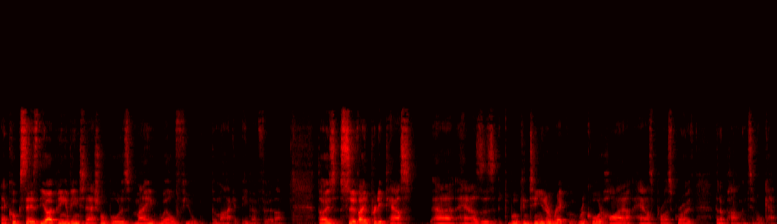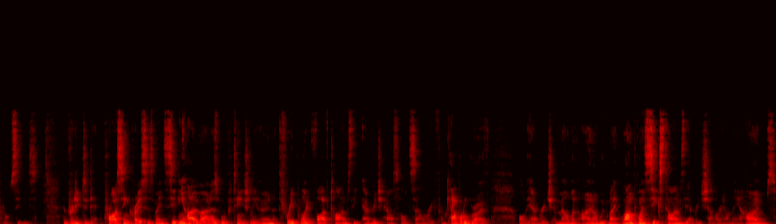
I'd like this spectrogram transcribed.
Now, Cooke says the opening of international borders may well fuel the market even further. Those surveyed predict house uh, houses will continue to rec record higher house price growth than apartments in all capital cities. The predicted price increases mean Sydney homeowners will potentially earn 3.5 times the average household salary from capital growth, while the average Melbourne owner would make 1.6 times the average salary on their homes.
